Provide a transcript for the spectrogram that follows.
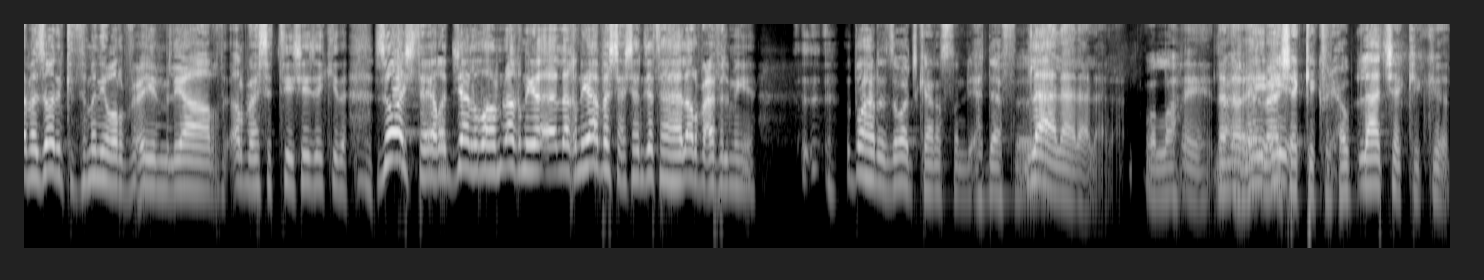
أمازون يمكن 48 مليار 64 شيء زي كذا. زوجته يا رجال ظهر من الاغنياء الأغنياء بس عشان جتها ال 4% ظاهر الزواج كان أصلا لاهداف لا لا لا لا لا. والله. إيه لأنه ما, ما هي اشكك في الحب. لا تشكك.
